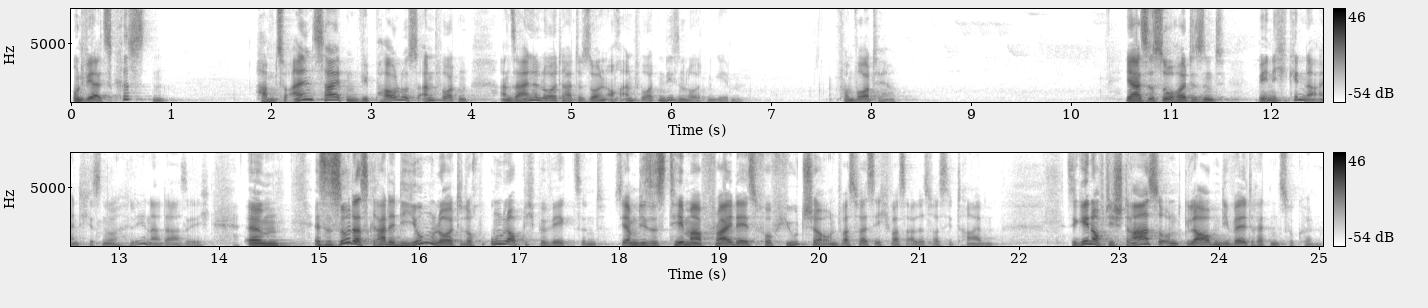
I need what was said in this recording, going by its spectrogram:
Und wir als Christen haben zu allen Zeiten, wie Paulus Antworten an seine Leute hatte, sollen auch Antworten diesen Leuten geben. Vom Wort her. Ja, es ist so, heute sind wenig Kinder, eigentlich ist nur Lena da, sehe ich. Ähm, es ist so, dass gerade die jungen Leute doch unglaublich bewegt sind. Sie haben dieses Thema Fridays for Future und was weiß ich was alles, was sie treiben. Sie gehen auf die Straße und glauben, die Welt retten zu können.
